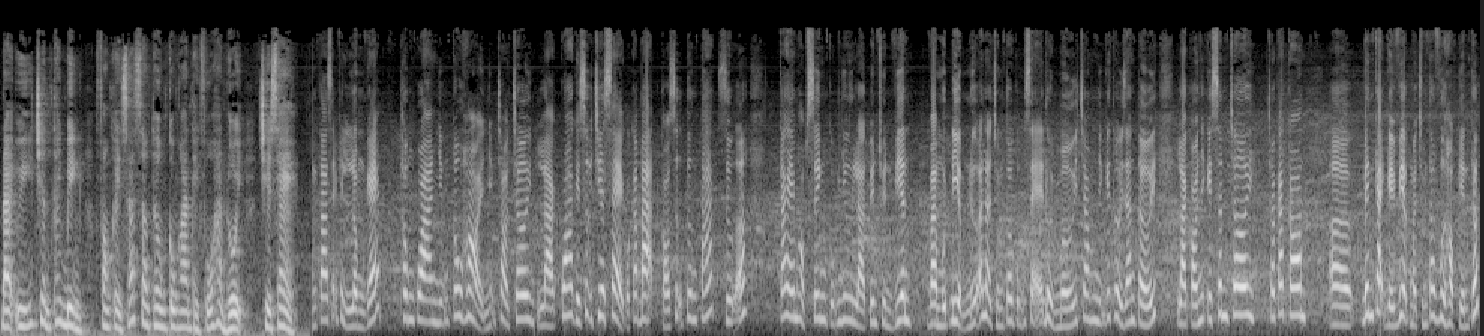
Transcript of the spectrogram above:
Đại úy Trần Thanh Bình, Phòng Cảnh sát Giao thông Công an thành phố Hà Nội chia sẻ. Chúng ta sẽ phải lồng ghép thông qua những câu hỏi, những trò chơi là qua cái sự chia sẻ của các bạn có sự tương tác giữa các em học sinh cũng như là tuyên truyền viên. Và một điểm nữa là chúng tôi cũng sẽ đổi mới trong những cái thời gian tới là có những cái sân chơi cho các con. À, bên cạnh cái việc mà chúng ta vừa học kiến thức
